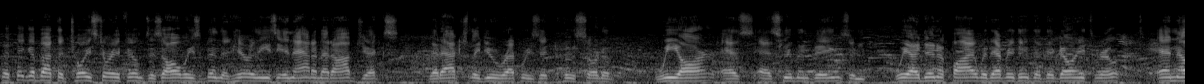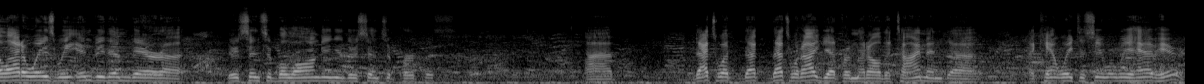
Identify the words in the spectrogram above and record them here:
the thing about the Toy Story films has always been that here are these inanimate objects that actually do represent who sort of we are as, as human beings and we identify with everything that they're going through. And in a lot of ways we envy them their, uh, their sense of belonging and their sense of purpose. Uh, that's what that, that's what I get from it all the time, and uh, I can't wait to see what we have here.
